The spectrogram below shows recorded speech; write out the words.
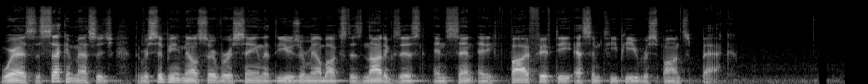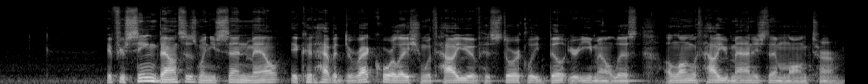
whereas the second message, the recipient mail server is saying that the user mailbox does not exist and sent a 550 SMTP response back. If you're seeing bounces when you send mail, it could have a direct correlation with how you have historically built your email list, along with how you manage them long term.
